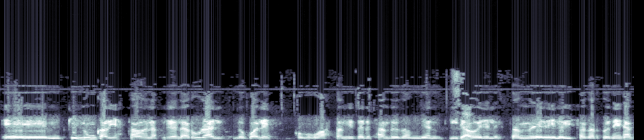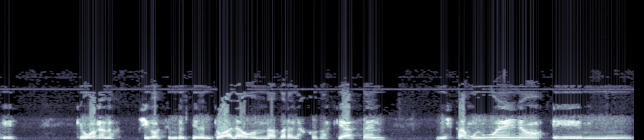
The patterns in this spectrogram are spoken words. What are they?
eh, que nunca había estado en la Feria de la Rural, lo cual es como bastante interesante también, ir a ver el stand de Eloisa Cartonera, que, que bueno, los chicos siempre tienen toda la onda para las cosas que hacen, y está muy bueno. Eh,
